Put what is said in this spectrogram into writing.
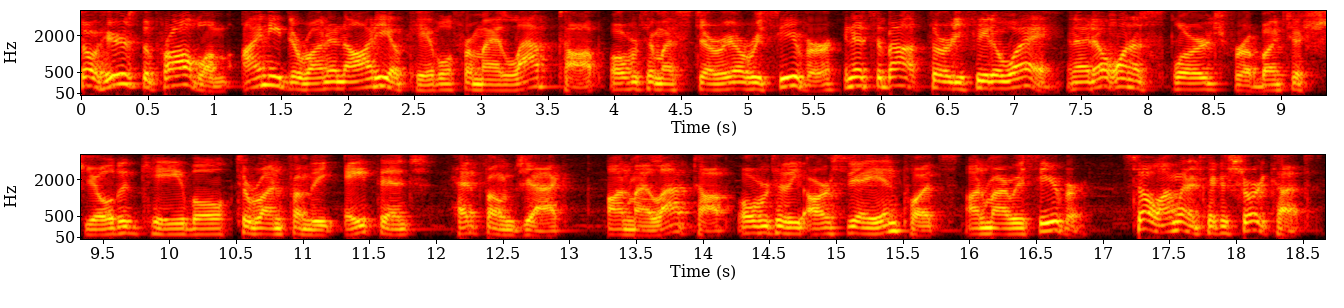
So here's the problem. I need to run an audio cable from my laptop over to my stereo receiver and it's about 30 feet away. And I don't want to splurge for a bunch of shielded cable to run from the eighth inch headphone jack on my laptop over to the RCA inputs on my receiver. So I'm going to take a shortcut.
